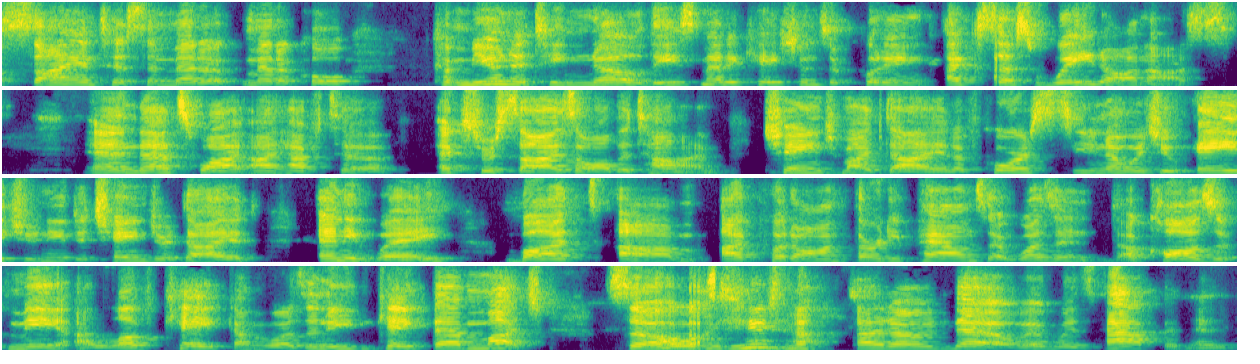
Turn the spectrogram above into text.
scientists and med- medical community know these medications are putting excess weight on us. And that's why I have to exercise all the time, change my diet. Of course, you know, as you age, you need to change your diet anyway. But um, I put on 30 pounds. That wasn't a cause of me. I love cake. I wasn't eating cake that much. So, you know, I don't know. It was happening.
